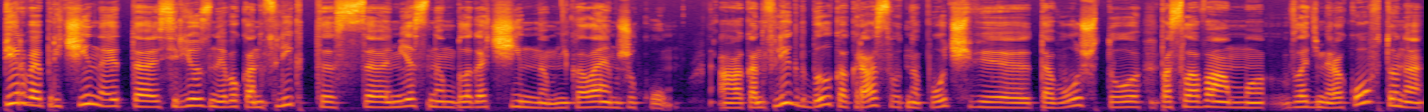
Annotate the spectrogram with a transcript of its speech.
Первая причина – это серьезный его конфликт с местным благочинным Николаем Жуком. А конфликт был как раз вот на почве того, что, по словам Владимира Ковтуна,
